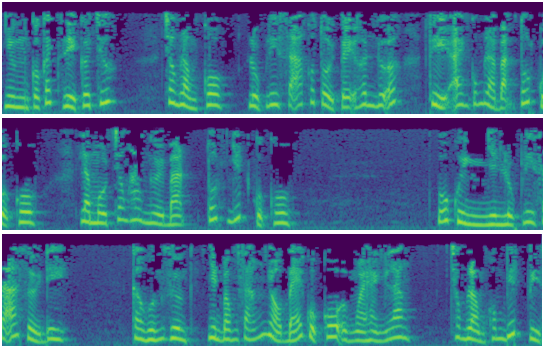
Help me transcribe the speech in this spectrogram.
Nhưng có cách gì cơ chứ? Trong lòng cô, Lục Ly xã có tồi tệ hơn nữa, thì anh cũng là bạn tốt của cô, là một trong hai người bạn tốt nhất của cô. Vũ Quỳnh nhìn Lục Ly xã rời đi. Cao Hướng Dương nhìn bóng dáng nhỏ bé của cô ở ngoài hành lang, trong lòng không biết vì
